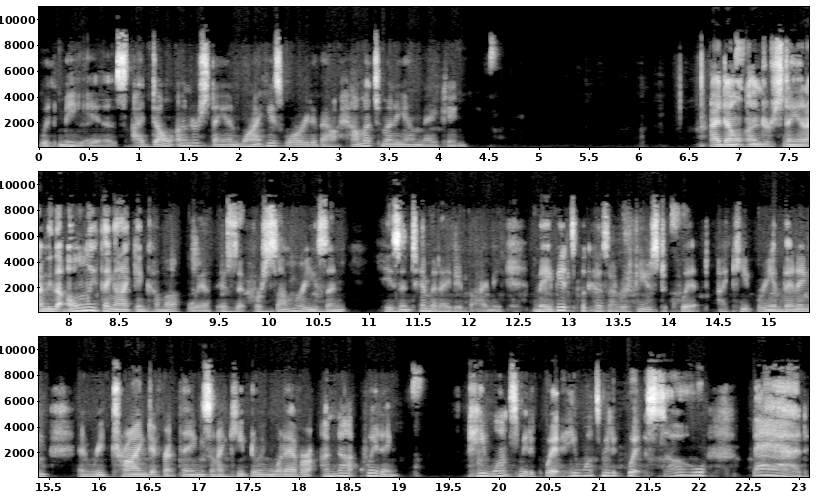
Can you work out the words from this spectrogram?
with me is. I don't understand why he's worried about how much money I'm making. I don't understand. I mean, the only thing I can come up with is that for some reason He's intimidated by me. Maybe it's because I refuse to quit. I keep reinventing and retrying different things and I keep doing whatever. I'm not quitting. He wants me to quit. He wants me to quit so bad.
